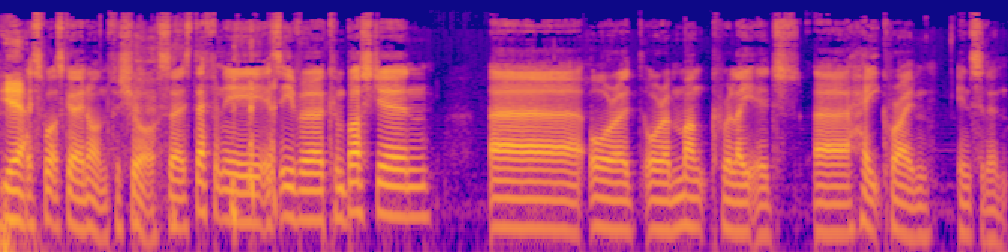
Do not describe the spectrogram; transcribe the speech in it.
yeah. It's what's going on for sure. So it's definitely it's either combustion, uh, or a or a monk related uh, hate crime incident.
